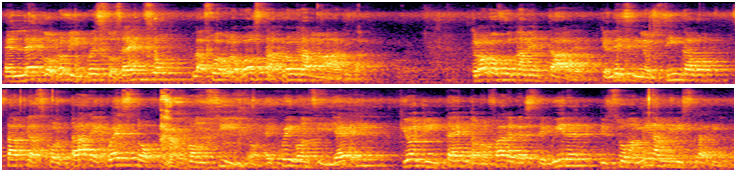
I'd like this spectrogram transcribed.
E leggo proprio in questo senso la sua proposta programmatica. Trovo fondamentale che lei, signor Sindaco, sappia ascoltare questo Consiglio e quei consiglieri che oggi intendono fare perseguire il suo cammino amministrativo.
